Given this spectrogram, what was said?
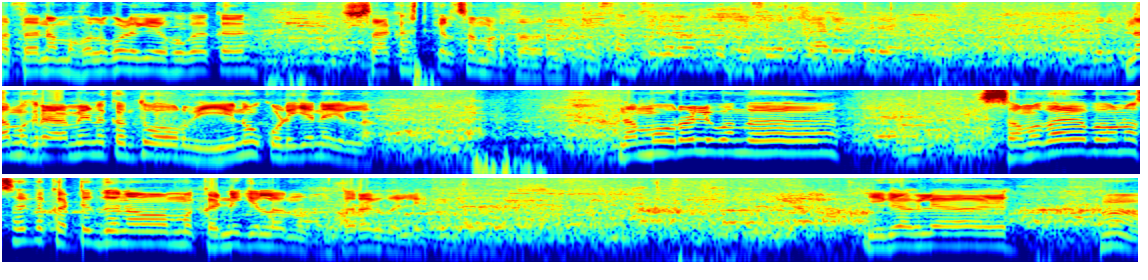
ಮತ್ತು ನಮ್ಮ ಹೊಲಗಳಿಗೆ ಹೋಗೋಕೆ ಸಾಕಷ್ಟು ಕೆಲಸ ಮಾಡ್ತಾರೆ ನಮ್ಮ ಗ್ರಾಮೀಣಕ್ಕಂತೂ ಅವ್ರದ್ದು ಏನೂ ಕೊಡುಗೆನೇ ಇಲ್ಲ. ನಮ್ಮ ಊರಲ್ಲಿ ಒಂದು ಸಮುದಾಯ ಭವನ ಸಹಿತ ಕಟ್ಟಿದ್ದು ನಮ್ಮ ಕಣ್ಣಿಗಿಲ್ಲ ನೋಡಿ ಗರಗದಲ್ಲಿ ಈಗಾಗಲೇ ಹಾಂ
